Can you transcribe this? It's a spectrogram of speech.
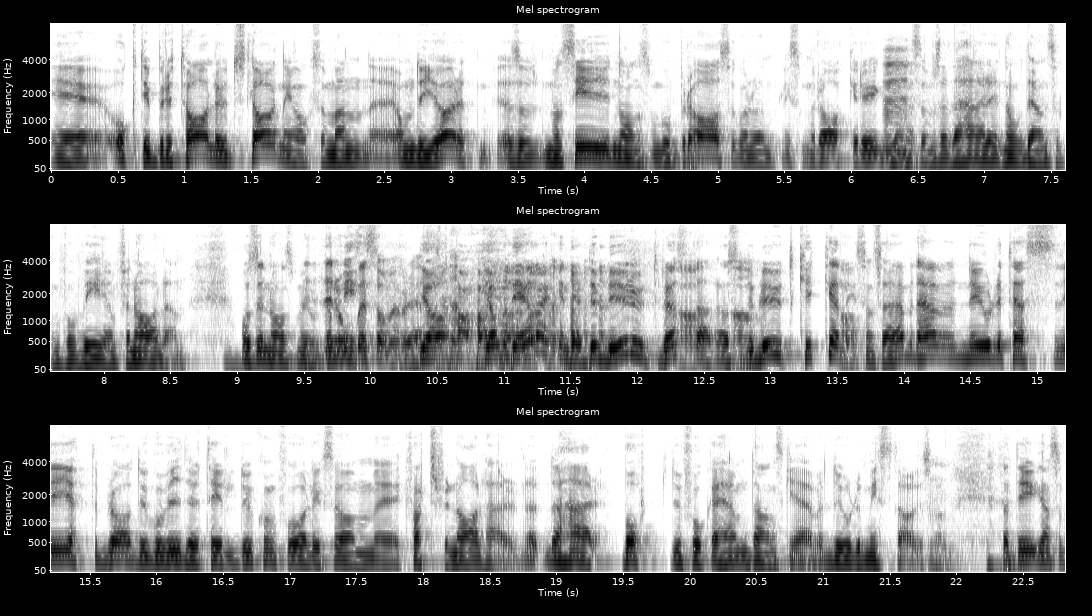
Eh, och det är brutal utslagning också. Man, eh, om du gör ett, alltså, man ser ju någon som går bra så går runt liksom rak i ryggen. Mm. Och som säger det här är nog den som kommer få VM-finalen. Och så någon som är Lite Robinson över det. Ja, ja men det är verkligen det. Du blir utröstad. Ja, alltså, ja. Du blir utkickad liksom. Så här, men det här, nu gjorde test, det är jättebra, du går vidare till, du kommer få liksom eh, kvartsfinal här. Det- Det här, bort, du får åka hem dansk jävel, du gjorde misstag. Så, Mm. så det är ganska.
